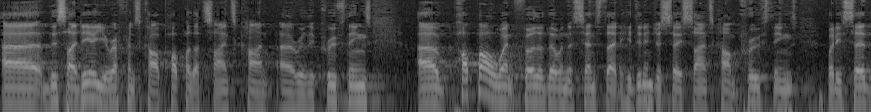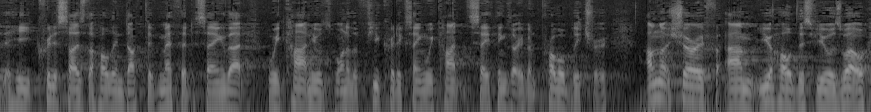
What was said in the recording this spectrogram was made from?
uh, this idea you referenced Karl Popper that science can't uh, really prove things. Uh, Popper went further, though, in the sense that he didn't just say science can't prove things, but he said he criticized the whole inductive method, saying that we can't, he was one of the few critics saying we can't say things are even probably true. I'm not sure if um, you hold this view as well,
